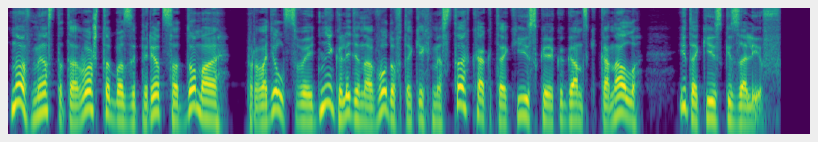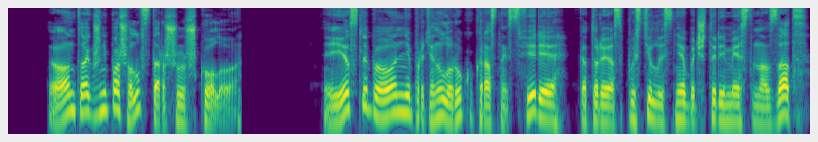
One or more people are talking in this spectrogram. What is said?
но вместо того, чтобы запереться дома, проводил свои дни, глядя на воду в таких местах, как Токийский Каганский канал и Токийский залив. Он также не пошел в старшую школу. Если бы он не протянул руку красной сфере, которая спустилась с неба 4 месяца назад,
